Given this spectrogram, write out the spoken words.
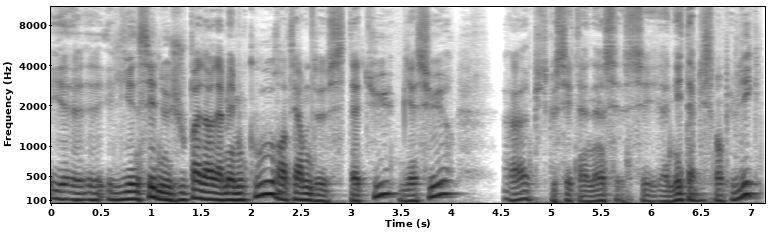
euh, l'INC ne joue pas dans la même cour en termes de statut, bien sûr, hein, puisque c'est un, un, établissement public,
